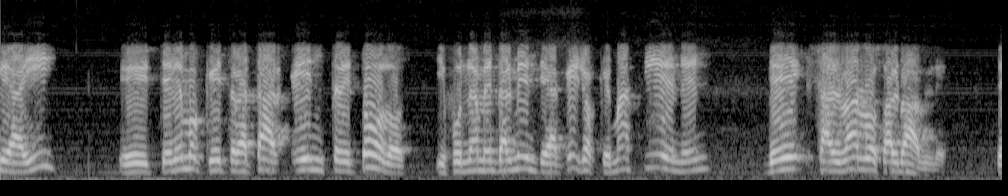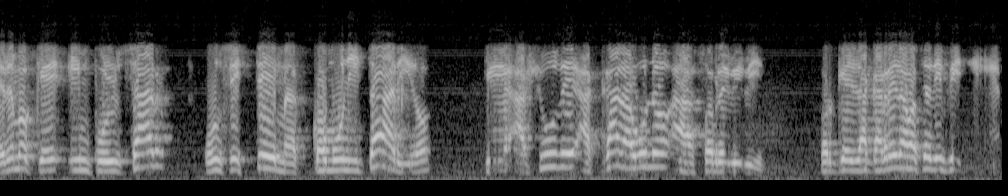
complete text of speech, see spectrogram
de ahí, eh, tenemos que tratar entre todos y fundamentalmente aquellos que más tienen de salvar lo salvable. Tenemos que impulsar un sistema comunitario que ayude a cada uno a sobrevivir porque la carrera va a ser difícil. ¿eh?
